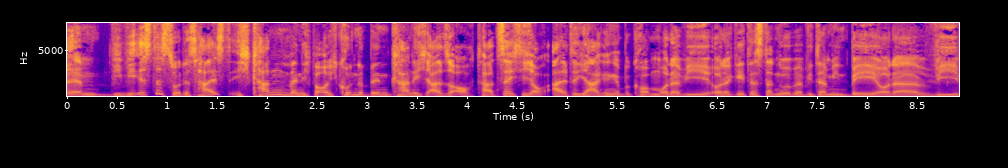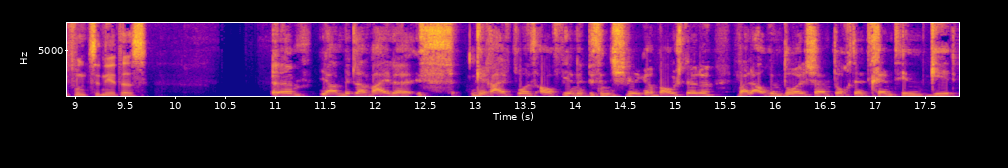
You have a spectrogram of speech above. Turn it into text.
ähm, wie, wie ist das so? Das heißt, ich kann, wenn ich bei euch Kunde bin, kann ich also auch tatsächlich auch alte Jahrgänge bekommen? Oder wie, oder geht das dann nur über Vitamin B oder wie funktioniert das? Ähm, ja, mittlerweile ist gereift bei uns auch wieder eine bisschen schwierigere Baustelle, weil auch in Deutschland doch der Trend hingeht,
